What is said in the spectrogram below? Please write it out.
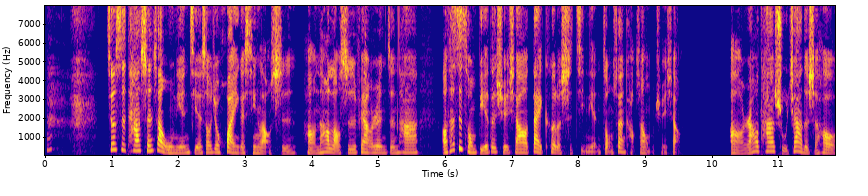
就是他升上五年级的时候就换一个新老师，好，然后老师非常认真，他哦，他是从别的学校代课了十几年，总算考上我们学校啊、哦。然后他暑假的时候，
